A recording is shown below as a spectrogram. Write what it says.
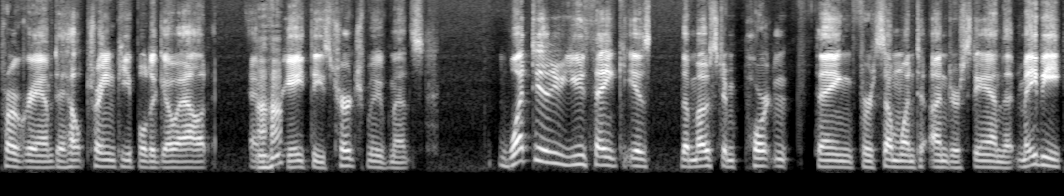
program to help train people to go out and uh-huh. create these church movements. What do you think is the most important thing for someone to understand that maybe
